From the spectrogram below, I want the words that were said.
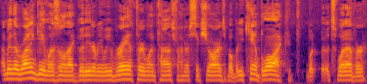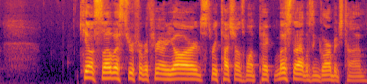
I mean, the running game wasn't all that good either. I mean, we ran 31 times for 106 yards, but when you can't block, it's whatever. Kedon Slovis threw for over 300 yards, three touchdowns, one pick. Most of that was in garbage time.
